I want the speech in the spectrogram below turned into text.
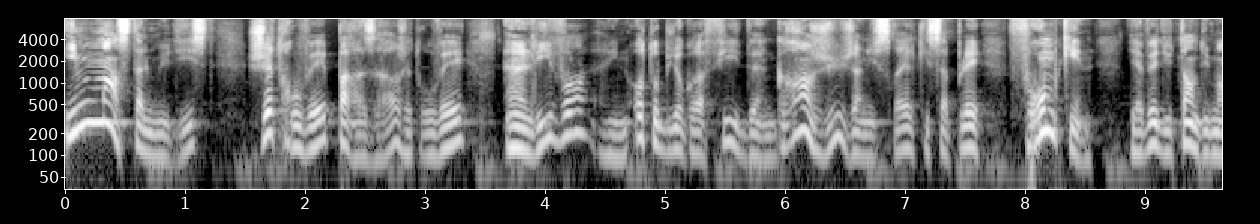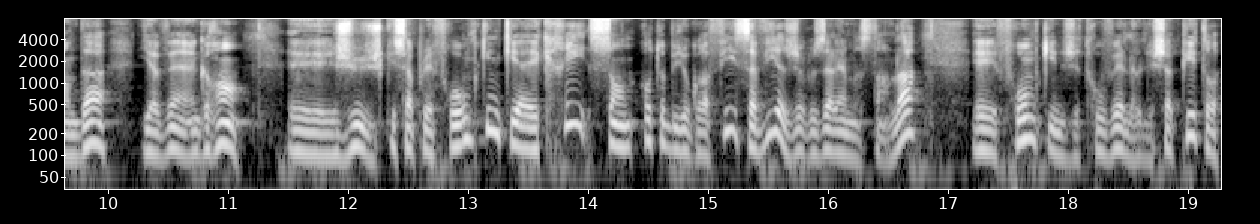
immense talmudiste, j'ai trouvé, par hasard, j'ai trouvé un livre, une autobiographie d'un grand juge en Israël qui s'appelait Frumkin. Il y avait du temps du mandat, il y avait un grand euh, juge qui s'appelait Frumkin qui a écrit son autobiographie, sa vie à Jérusalem à ce temps-là. Et Frumkin, j'ai trouvé le, le, chapitre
